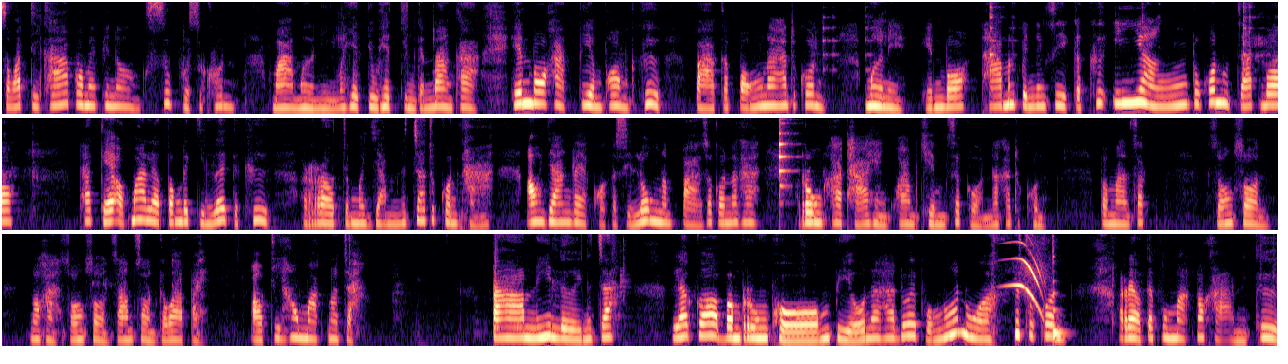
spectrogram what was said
สวัสดีค่ะพ่อแม่พี่น้องสุผู้สุคน มาเมื่อนี้มาเฮ็ดอยู่เฮ็ดกินกันบ้างค่ะ เห็นบ่ค่ะ เตรียมพร้อมก็คือปลากระป๋องนะทุกคนเมื้อนี้เห็นบ่ถ้ามันเป็นจังซี่ก็คืออีหยังทุกคนรู้จักบ่ถ้าแกะออกมาแล้วต้องได้กินเลยก็คือ เราจะมายำนะจ๊ะทุกคนค่ะเอาอยางแรกขอยก็สิลงน้ำปลาซะก่อนนะคะลงคาถาแห่งความเค็มซะก่อนนะคะ ทุกคนประมาณสักสองซอนเนาะค่ะสองซอนสามซอนก็ว่าไป เอาที่เฮามักเนาะจ้ะ ตามนี้เลยนะจ๊ะ แล้วก็บำรุงผมผิวนะคะ ด้วยผงนัวนัวๆทุกคนแล้วแต่ผู้มักเนาะค่ะอันนี้คือ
